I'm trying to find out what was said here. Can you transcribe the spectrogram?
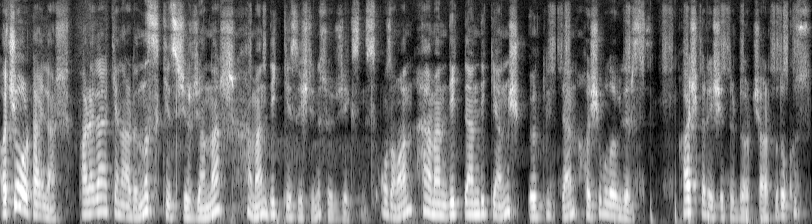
Açı ortaylar paralel kenarda nasıl kesişir canlar? Hemen dik kesiştiğini söyleyeceksiniz. O zaman hemen dikten dik gelmiş öklitten h'ı bulabiliriz. h kare eşittir 4 çarpı 9.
